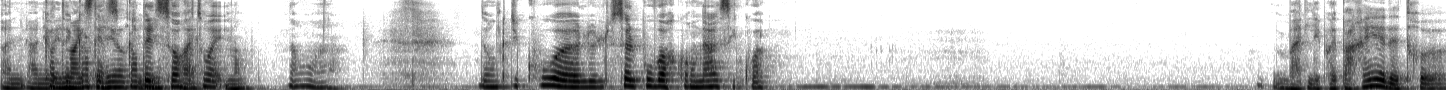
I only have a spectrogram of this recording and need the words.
Un, un Quand événement extérieur. elles- quand elles sortent, ouais. Non. Non. hein. Donc du coup, le, le seul pouvoir qu'on a, c'est quoi? Bah, de les préparer, d'être.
